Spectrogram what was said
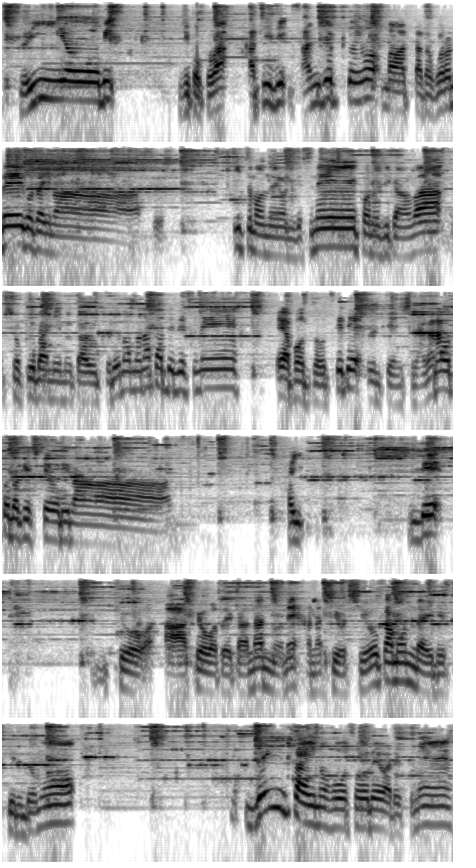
水曜日、時刻は8時30分を回ったところでございます。いつものようにですね、この時間は職場に向かう車の中でですね、AirPods をつけて運転しながらお届けしております。はい。で、今日は、あ、今日はというか何のね、話をしようか問題ですけれども、前回の放送ではですね、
